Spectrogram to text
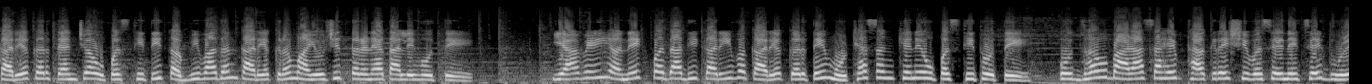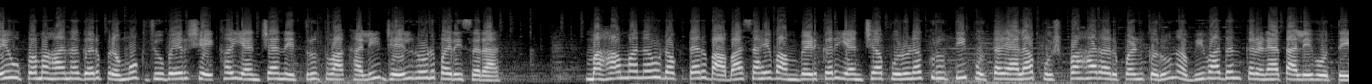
कार्यकर्त्यांच्या उपस्थितीत अभिवादन कार्यक्रम आयोजित करण्यात आले होते. यावेळी अनेक पदाधिकारी व कार्यकर्ते मोठ्या संख्येने उपस्थित होते. उद्धव बाळासाहेब ठाकरे शिवसेनेचे धुळे उपमहानगर प्रमुख जुबेर शेख यांच्या नेतृत्वाखाली जेल रोड परिसरात महामानव डॉक्टर बाबासाहेब आंबेडकर यांच्या पूर्णकृती पुतळ्याला पुष्पहार अर्पण करून अभिवादन करण्यात आले होते.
